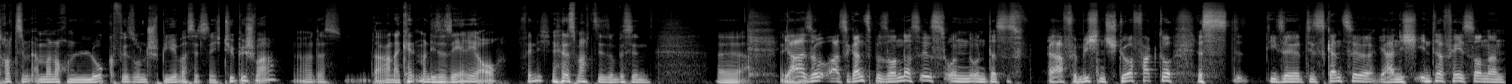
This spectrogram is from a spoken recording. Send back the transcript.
Trotzdem immer noch ein Look für so ein Spiel, was jetzt nicht typisch war. Ja, das, daran erkennt man diese Serie auch, finde ich. Das macht sie so ein bisschen. Äh, Ja, also, also ganz besonders ist und, und das ist ja für mich ein Störfaktor, dass diese, dieses ganze, ja nicht Interface, sondern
